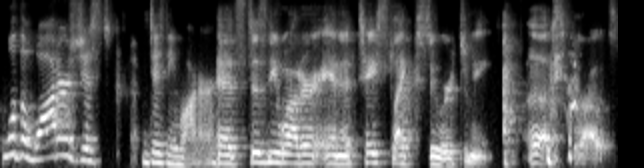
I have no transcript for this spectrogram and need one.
the well the water's just Disney water. It's Disney water and it tastes like sewer to me. Ugh, it's gross.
